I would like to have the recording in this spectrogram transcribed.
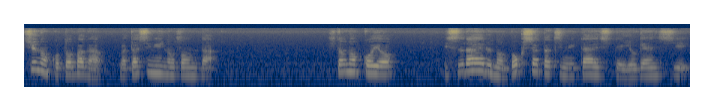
主の言葉が私に望んだ。人の子よイスラエルの牧者たちに対して予言し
